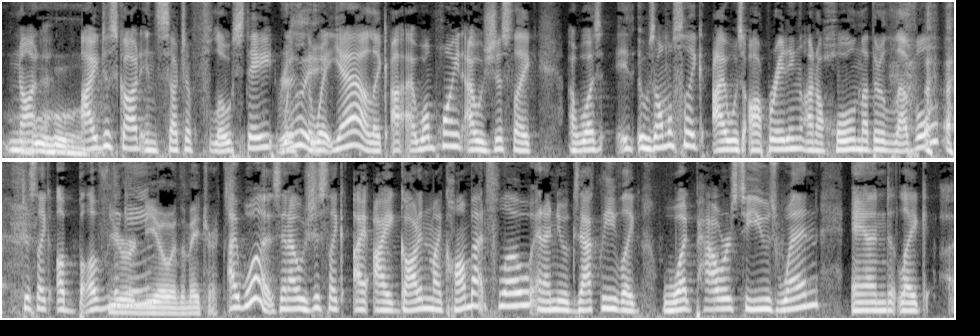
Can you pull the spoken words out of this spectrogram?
Not, Ooh. I just got in such a flow state with Really? the way. Yeah, like I, at one point, I was just like, I was. It, it was almost like I was operating on a whole nother level, just like above the You're game. Neo in the Matrix. I was, and I was just like, I, I got in my combat flow, and I knew exactly like what powers to use when, and like uh,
